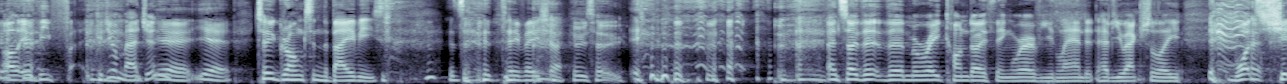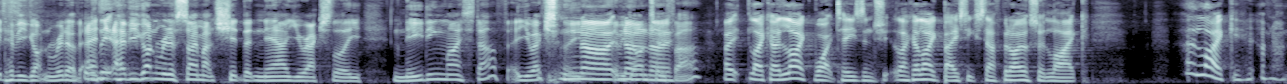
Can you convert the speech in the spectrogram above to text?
Oh, it'd be. F- could you imagine? yeah, yeah. Two gronks and the babies. it's a TV show. Who's who? and so the the Marie Kondo thing, wherever you landed, have you actually? What shit have you gotten rid of? and the- have you gotten rid of so much shit that now you're actually needing my stuff? Are you actually? No, have you no, gone no. Too far? I like I like white tees and shit. Like I like basic stuff, but I also like I like I'm not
